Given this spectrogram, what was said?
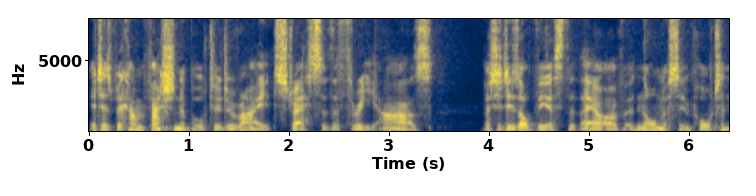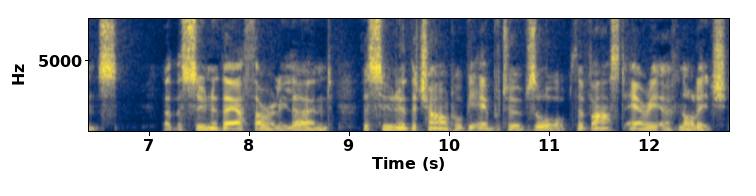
It has become fashionable to deride stress of the three R's, but it is obvious that they are of enormous importance, that the sooner they are thoroughly learned, the sooner the child will be able to absorb the vast area of knowledge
